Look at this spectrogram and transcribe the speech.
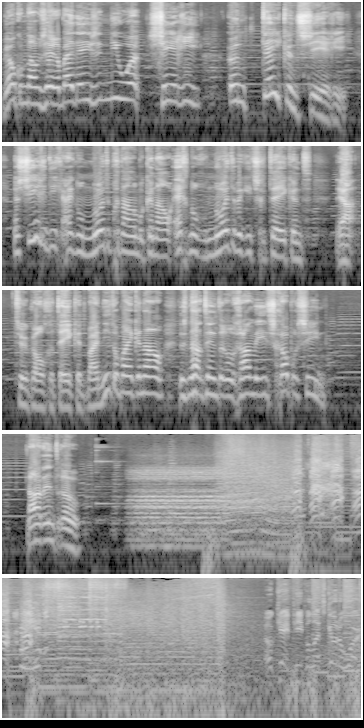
Welkom dames en heren bij deze nieuwe serie, een tekenserie. Een serie die ik eigenlijk nog nooit heb gedaan op mijn kanaal. Echt nog nooit heb ik iets getekend. Ja, natuurlijk wel getekend, maar niet op mijn kanaal. Dus na het intro gaan we iets grappigs zien. Na het intro. Okay, people, let's go to work.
